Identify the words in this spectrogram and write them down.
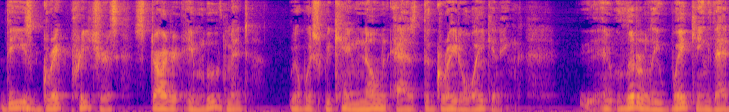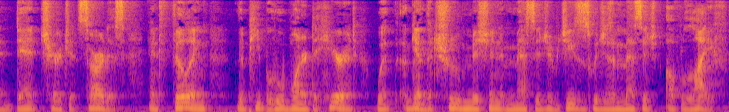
These great preachers started a movement which became known as the Great Awakening, literally waking that dead church at Sardis and filling the people who wanted to hear it with, again, the true mission and message of Jesus, which is a message of life,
